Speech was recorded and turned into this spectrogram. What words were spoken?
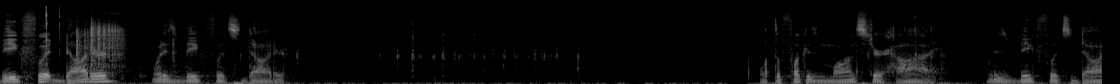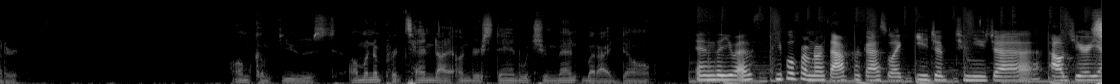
Bigfoot daughter? What is Bigfoot's daughter? What the fuck is Monster High? What is Bigfoot's daughter? I'm confused. I'm gonna pretend I understand what you meant, but I don't. In the US, people from North Africa, so like Egypt, Tunisia, Algeria,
